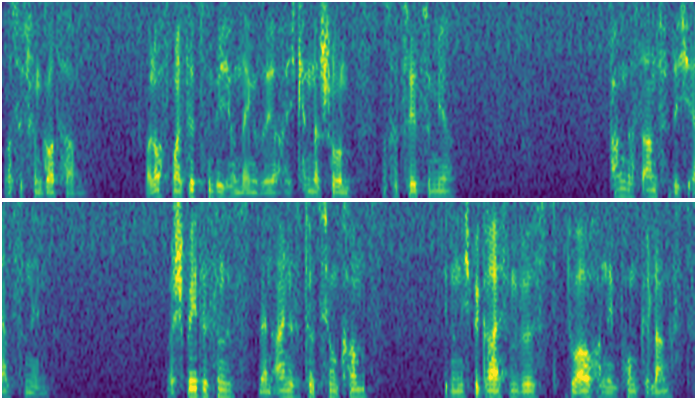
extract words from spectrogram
was wir für einen Gott haben. Weil oftmals sitzen wir hier und denken so, ja, ich kenne das schon, was erzählst du mir? Fang das an, für dich ernst zu nehmen. Weil spätestens, wenn eine Situation kommt, die du nicht begreifen wirst, du auch an den Punkt gelangst.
